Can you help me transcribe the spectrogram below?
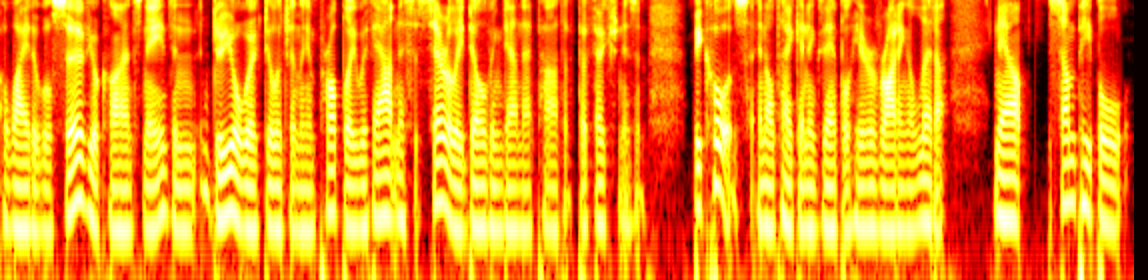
a way that will serve your client's needs and do your work diligently and properly without necessarily delving down that path of perfectionism. Because, and I'll take an example here of writing a letter. Now, some people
